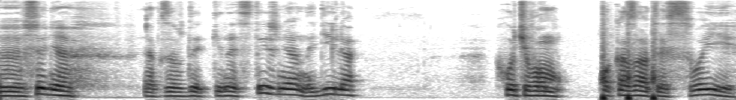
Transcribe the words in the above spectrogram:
Е, Сьогодні, як завжди, кінець тижня, неділя. Хочу вам показати свої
